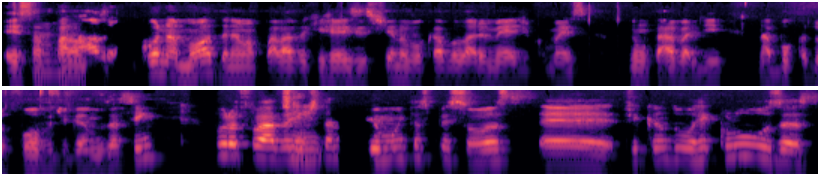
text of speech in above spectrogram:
essa uhum. palavra ficou na moda, né, uma palavra que já existia no vocabulário médico, mas não estava ali na boca do povo, digamos assim. Por outro lado, Sim. a gente também viu muitas pessoas é, ficando reclusas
